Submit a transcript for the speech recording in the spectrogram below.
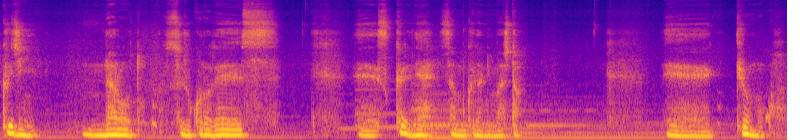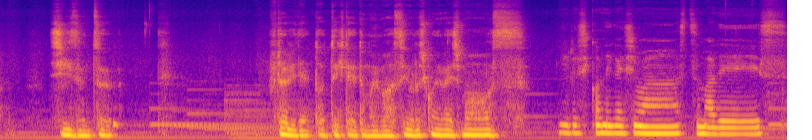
9時になろうとする頃です。えーすっかりね、寒くなりました。えー今日もシーズン2、2人で撮っていきたいと思います。よろしくお願いします。よろしくお願いします。妻です。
